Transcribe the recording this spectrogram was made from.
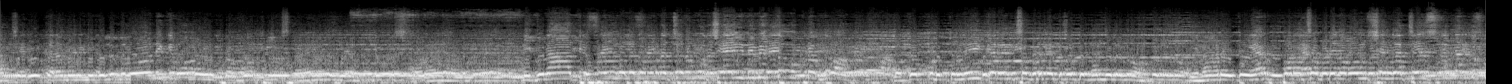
ఆశ్చర్యకరమైన నీ వెలుగులోనికి మమ్మల్ని ప్రభు నీ గుణాతి సైములను ప్రచురము చేయు నిమిత్తము ప్రభు ఒకప్పుడు తృణీకరించబడినటువంటి మమ్ములను ఈనాడైతే ఏర్పరచబడిన వంశంగా చేసుకున్నందుకు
